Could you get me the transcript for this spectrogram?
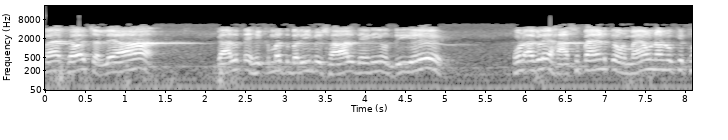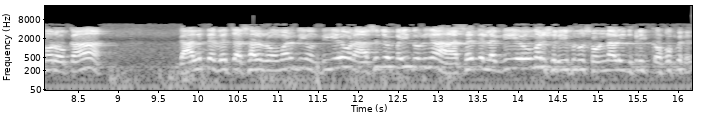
میں کہ چلیا۔ گل تو حکمت بری مثال دینی ہوں ہوں اگلے ہس پین تو ہوں میں انہوں کتوں روکاں۔ گل تو اصل رومن کی ہوں ہوں ہس جو پی دنیا ہاسے تے لگی ہے عمر شریف نو سننے والی جی قوم ہے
